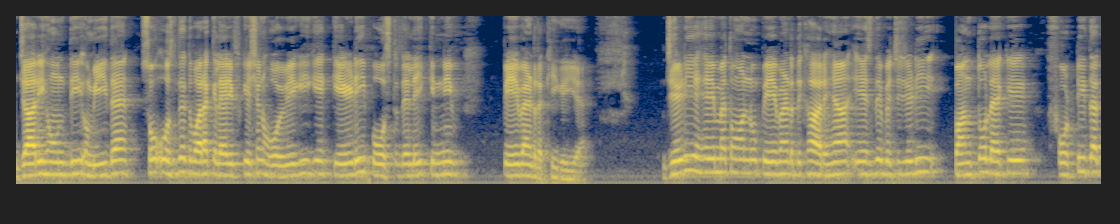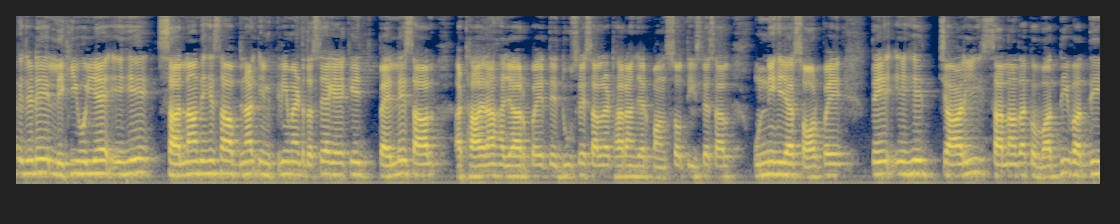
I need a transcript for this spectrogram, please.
ਜਾਰੀ ਹੋਣ ਦੀ ਉਮੀਦ ਹੈ। ਸੋ ਉਸ ਦੇ ਦੁਆਰਾ ਕਲੈਰੀਫਿਕੇਸ਼ਨ ਹੋਵੇਗੀ ਕਿ ਕਿਹੜੀ ਪੋਸਟ ਦੇ ਲਈ ਕਿੰਨੀ ਪੇ ਬੈਂਡ ਰੱਖੀ ਗਈ ਹੈ। ਜਿਹੜੀ ਇਹ ਮੈਂ ਤੁਹਾਨੂੰ ਪੇ ਬੈਂਡ ਦਿਖਾ ਰਿਹਾ, ਇਸ ਦੇ ਵਿੱਚ ਜਿਹੜੀ 1 ਤੋਂ ਲੈ ਕੇ 40 ਤੱਕ ਜਿਹੜੇ ਲਿਖੀ ਹੋਈ ਹੈ, ਇਹ ਸਾਲਾਂ ਦੇ ਹਿਸਾਬ ਦੇ ਨਾਲ ਇਨਕਰੀਮੈਂਟ ਦੱਸਿਆ ਗਿਆ ਕਿ ਪਹਿਲੇ ਸਾਲ 18000 ਰੁਪਏ ਤੇ ਦੂਸਰੇ ਸਾਲ 18500 ਤੀਸਰੇ ਸਾਲ 19100 ਰੁਪਏ ਤੇ ਇਹ 40 ਸਾਲਾਂ ਤੱਕ ਵਾਧੀ ਵਾਧੀ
